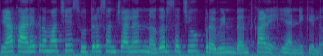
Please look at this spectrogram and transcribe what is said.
या कार्यक्रमाचे सूत्रसंचालन नगर सचिव प्रवीण दंतकाळे यांनी केलं.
